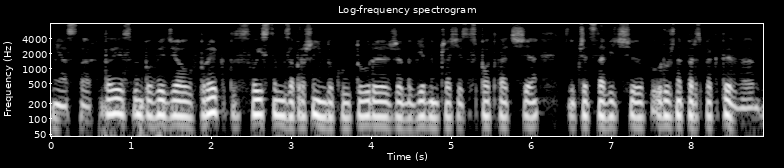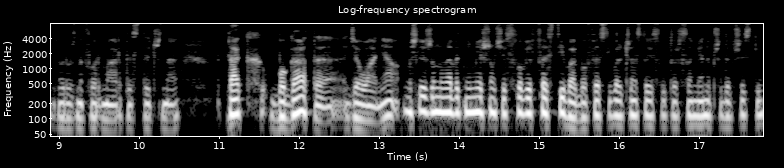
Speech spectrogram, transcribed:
miastach. To jest, bym powiedział, projekt swoistym zaproszeniem do kultury, żeby w jednym czasie spotkać się i przedstawić różne perspektywy, różne formy artystyczne. Tak bogate działania, myślę, że one nawet nie mieszczą się w słowie festiwal, bo festiwal często jest utożsamiany przede wszystkim,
